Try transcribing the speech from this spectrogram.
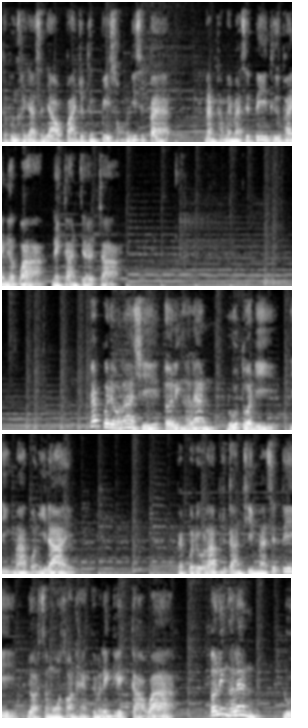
ก็เพิ่งขยายสัญญาออกไปจนถึงปี 2028 นั่นทำให้แมนซิตี้ถือไพ่เหนือกว่าในการเจรจาเป๊ปกัวเดโอลาชี้เออร์ลิงฮาแลนด์รู้ตัวดียิงมากกว่านี้ได้เป๊ปกัวเดโอลาผู้จัดการทีมแมนซิตี้ยอดสโมสรแห่งพรีเมียร์ลีกอังกฤษกล่าวว่าเออร์ลิงฮาแลนด์รู้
